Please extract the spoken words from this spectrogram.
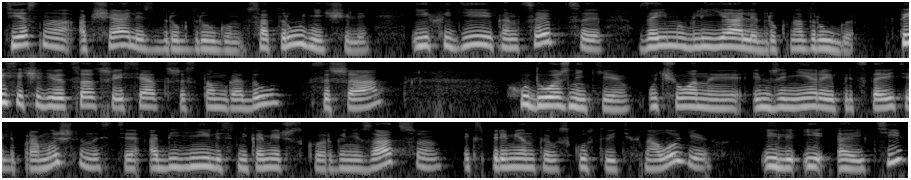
тесно общались друг с другом, сотрудничали, и их идеи и концепции взаимовлияли друг на друга. В 1966 году в США художники, ученые, инженеры и представители промышленности объединились в некоммерческую организацию «Эксперименты в искусстве и технологиях» или EIT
